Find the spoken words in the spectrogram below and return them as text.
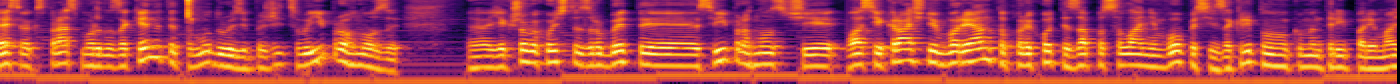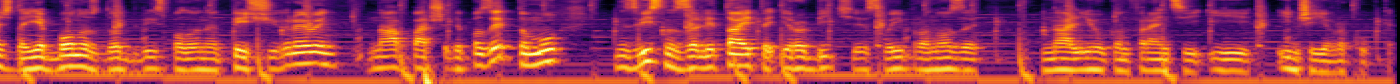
десь в експрес можна закинути. Тому, друзі, пишіть свої прогнози. Е, Якщо ви хочете зробити свій прогноз, чи у вас є кращий варіант, то переходьте за посиланням в описі. Закріпленому коментарі Паріматч дає бонус до 2,5 тисячі гривень на перший депозит. Тому, звісно, залітайте і робіть свої прогнози на Лігу конференцій і інші Єврокубки.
